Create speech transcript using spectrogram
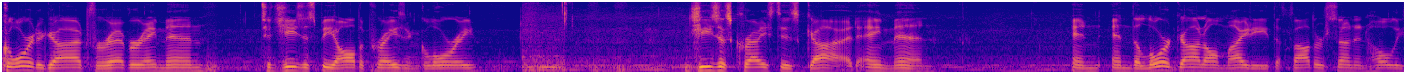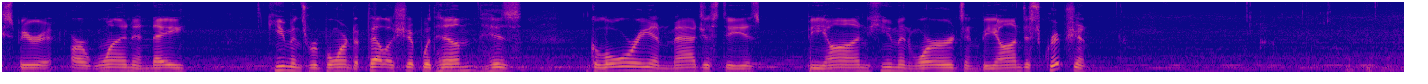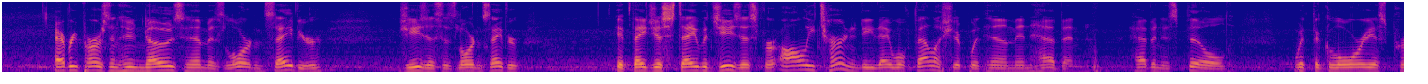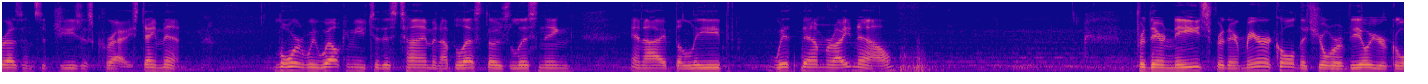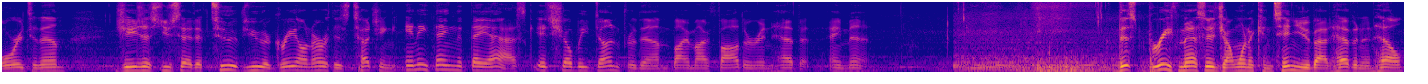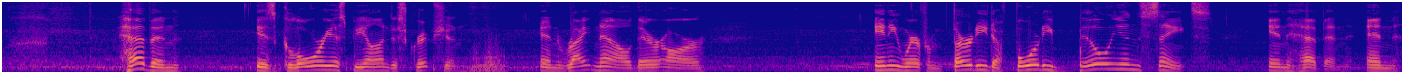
Glory to God forever. Amen. To Jesus be all the praise and glory. Jesus Christ is God. Amen. And and the Lord God Almighty, the Father, Son, and Holy Spirit are one and they humans were born to fellowship with him. His glory and majesty is beyond human words and beyond description. Every person who knows him as Lord and Savior, Jesus as Lord and Savior, if they just stay with Jesus for all eternity, they will fellowship with him in heaven. Heaven is filled with the glorious presence of Jesus Christ. Amen. Lord, we welcome you to this time, and I bless those listening, and I believe with them right now for their needs, for their miracle, that you'll reveal your glory to them. Jesus, you said, if two of you agree on earth as touching anything that they ask, it shall be done for them by my Father in heaven. Amen. This brief message, I want to continue about heaven and hell. Heaven is glorious beyond description, and right now there are anywhere from 30 to 40 billion saints in heaven, and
